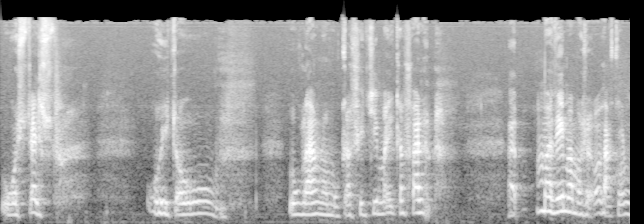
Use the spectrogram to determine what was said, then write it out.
u gostelstvu. U, I to u, uglavnom u kafićima i kafanama. Mada imamo ovako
